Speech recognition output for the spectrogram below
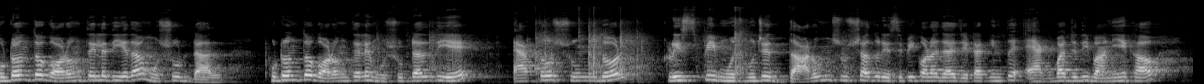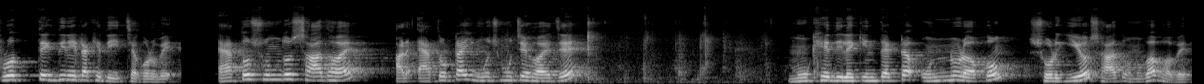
ফুটন্ত গরম তেলে দিয়ে দাও মুসুর ডাল। ফুটন্ত গরম তেলে মুসুর ডাল দিয়ে এত সুন্দর ক্রিস্পি মুচমুচে দারুণ সুস্বাদু রেসিপি করা যায়, যেটা কিন্তু একবার যদি বানিয়ে খাও, প্রত্যেক দিন এটা খেতে ইচ্ছা করবে। এত সুন্দর স্বাদ হয় আর এতটাই মুচমুচে হয় যে মুখে দিলে কিন্তু একটা অন্য রকম স্বর্গীয় স্বাদ অনুভব হবে।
